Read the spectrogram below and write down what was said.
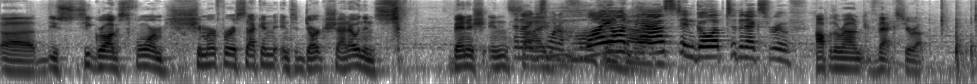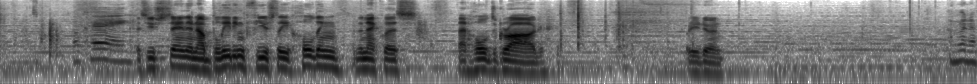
uh, you see Grog's form shimmer for a second into dark shadow and then vanish inside. And I just want to fly on past and go up to the next roof. Top of the round, Vex, you're up. Okay. As you're standing there now, bleeding fiercely, holding the necklace that holds Grog. What are you doing? I'm gonna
